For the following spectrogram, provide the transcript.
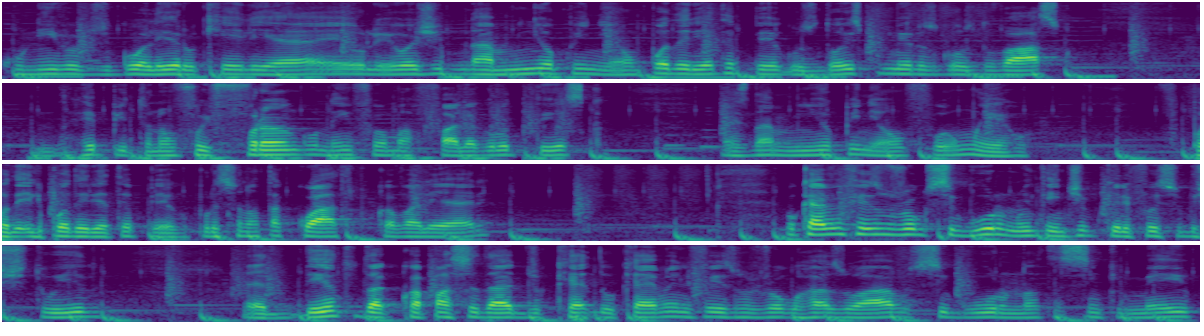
com o nível de goleiro que ele é, ele hoje, na minha opinião, poderia ter pego os dois primeiros gols do Vasco. Repito, não foi frango, nem foi uma falha grotesca, mas na minha opinião foi um erro ele poderia ter pego. Por isso, nota 4 para o Cavalieri. O Kevin fez um jogo seguro, não entendi porque ele foi substituído. É, dentro da capacidade do Kevin, ele fez um jogo razoável, seguro, nota 5,5.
